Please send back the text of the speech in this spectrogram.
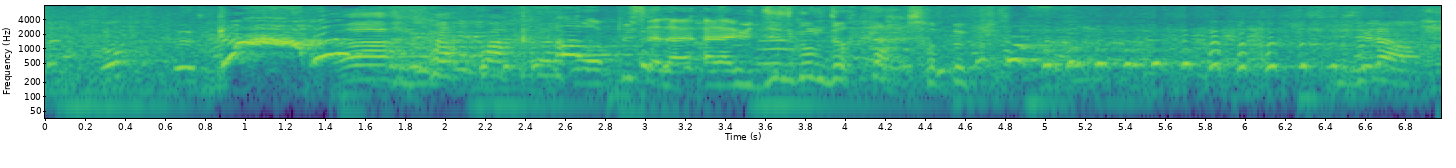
continuation. En plus, elle a, elle a eu 10 secondes de retard, j'en peux plus. Excusez là.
